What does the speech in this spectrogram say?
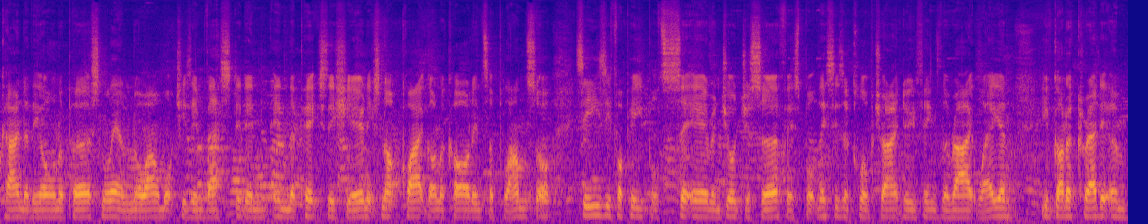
kind of the owner personally, and I know how much he's invested in, in the pitch this year, and it's not quite gone according to plan. So it's easy for people to sit here and judge a surface, but this is a club trying to do things the right way, and you've got to credit them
